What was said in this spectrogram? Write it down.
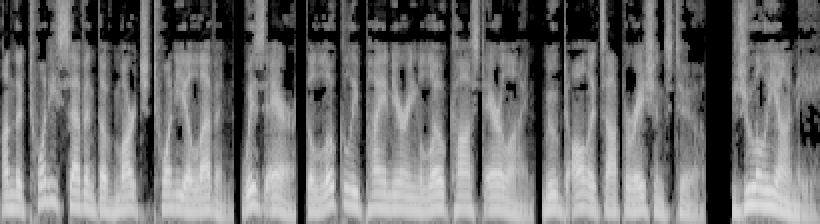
On 27 March 2011, Wizz Air, the locally pioneering low-cost airline, moved all its operations to Zhuliany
